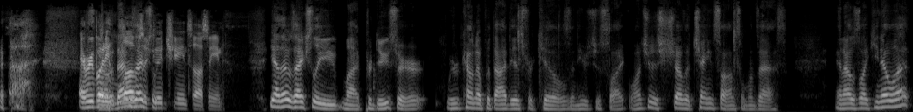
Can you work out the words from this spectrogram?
Everybody So loves actually- a good chainsaw scene. Yeah, that was actually my producer. We were coming up with ideas for kills, and he was just like, "Why don't you just shove a chainsaw on someone's ass?" And I was like, "You know what?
